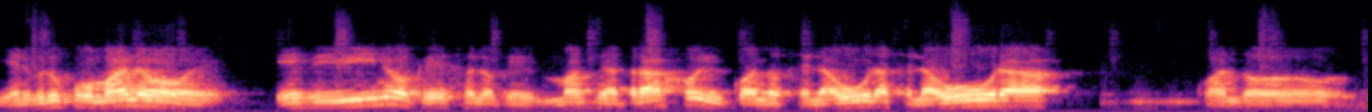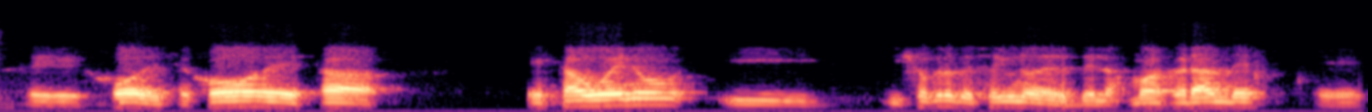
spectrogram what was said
el grupo humano es divino, que eso es lo que más me atrajo y cuando se labura, se labura, cuando se jode, se jode, está, está bueno y, yo creo que soy uno de, los más grandes. Eh,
